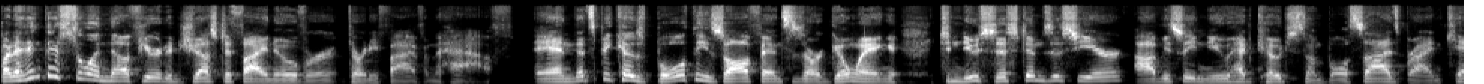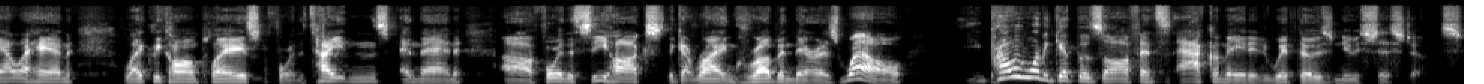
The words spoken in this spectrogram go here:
But I think there's still enough here to justify an over 35 and a half. And that's because both these offenses are going to new systems this year. Obviously, new head coaches on both sides. Brian Callahan likely calling plays for the Titans. And then uh, for the Seahawks, they got Ryan Grubb in there as well. You probably want to get those offenses acclimated with those new systems.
